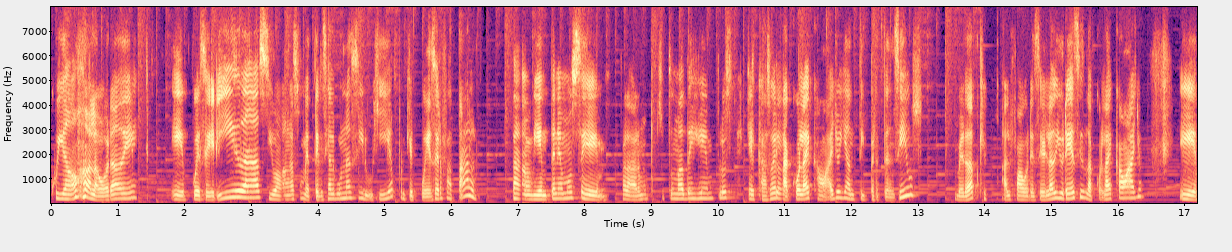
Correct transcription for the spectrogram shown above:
cuidado a la hora de eh, pues heridas, si van a someterse a alguna cirugía, porque puede ser fatal. También tenemos, eh, para dar un poquito más de ejemplos, el caso de la cola de caballo y antihipertensivos, ¿verdad? Que al favorecer la diuresis, la cola de caballo, eh,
